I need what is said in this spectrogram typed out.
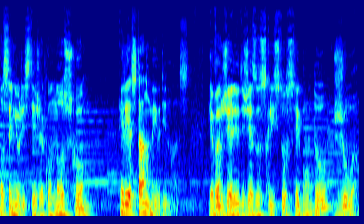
O Senhor esteja conosco, Ele está no meio de nós. Evangelho de Jesus Cristo segundo João.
